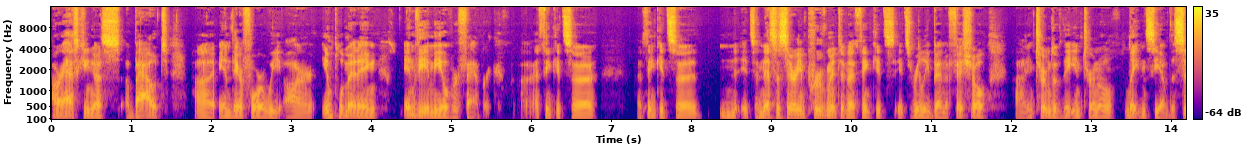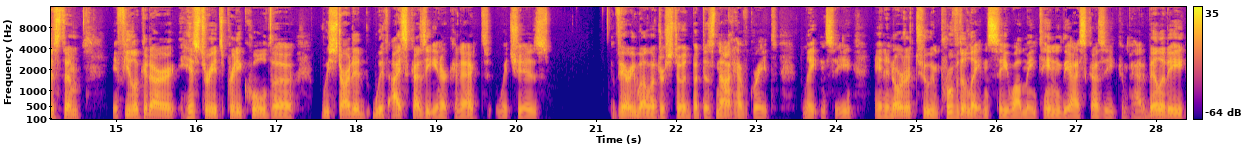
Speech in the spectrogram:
are asking us about, uh, and therefore we are implementing NVMe over Fabric. I think it's a I think it's a it's a necessary improvement, and I think it's it's really beneficial uh, in terms of the internal latency of the system. If you look at our history, it's pretty cool. The we started with iSCSI Interconnect, which is very well understood but does not have great latency. And in order to improve the latency while maintaining the iSCSI compatibility,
